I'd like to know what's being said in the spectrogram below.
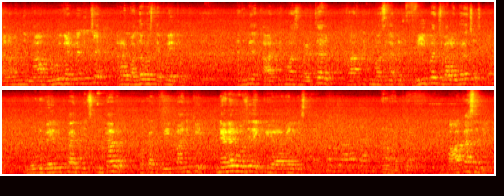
చాలామంది నా మూడు గంటల నుంచే అక్కడ బందోబస్తు ఎక్కువైపోతుంది అది మీద కార్తీక మాసం పెడతారు. కార్తీక మాసంలో అక్కడ ద్వీప జ్వరం కూడా చేస్తారు. మూడు వేల రూపాయలు తీసుకుంటారు. ఒక ద్వీపానికి నెల రోజులు ఎక్కువ వెలిగిస్తారు. ఆ, ఆకాశ దీపం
